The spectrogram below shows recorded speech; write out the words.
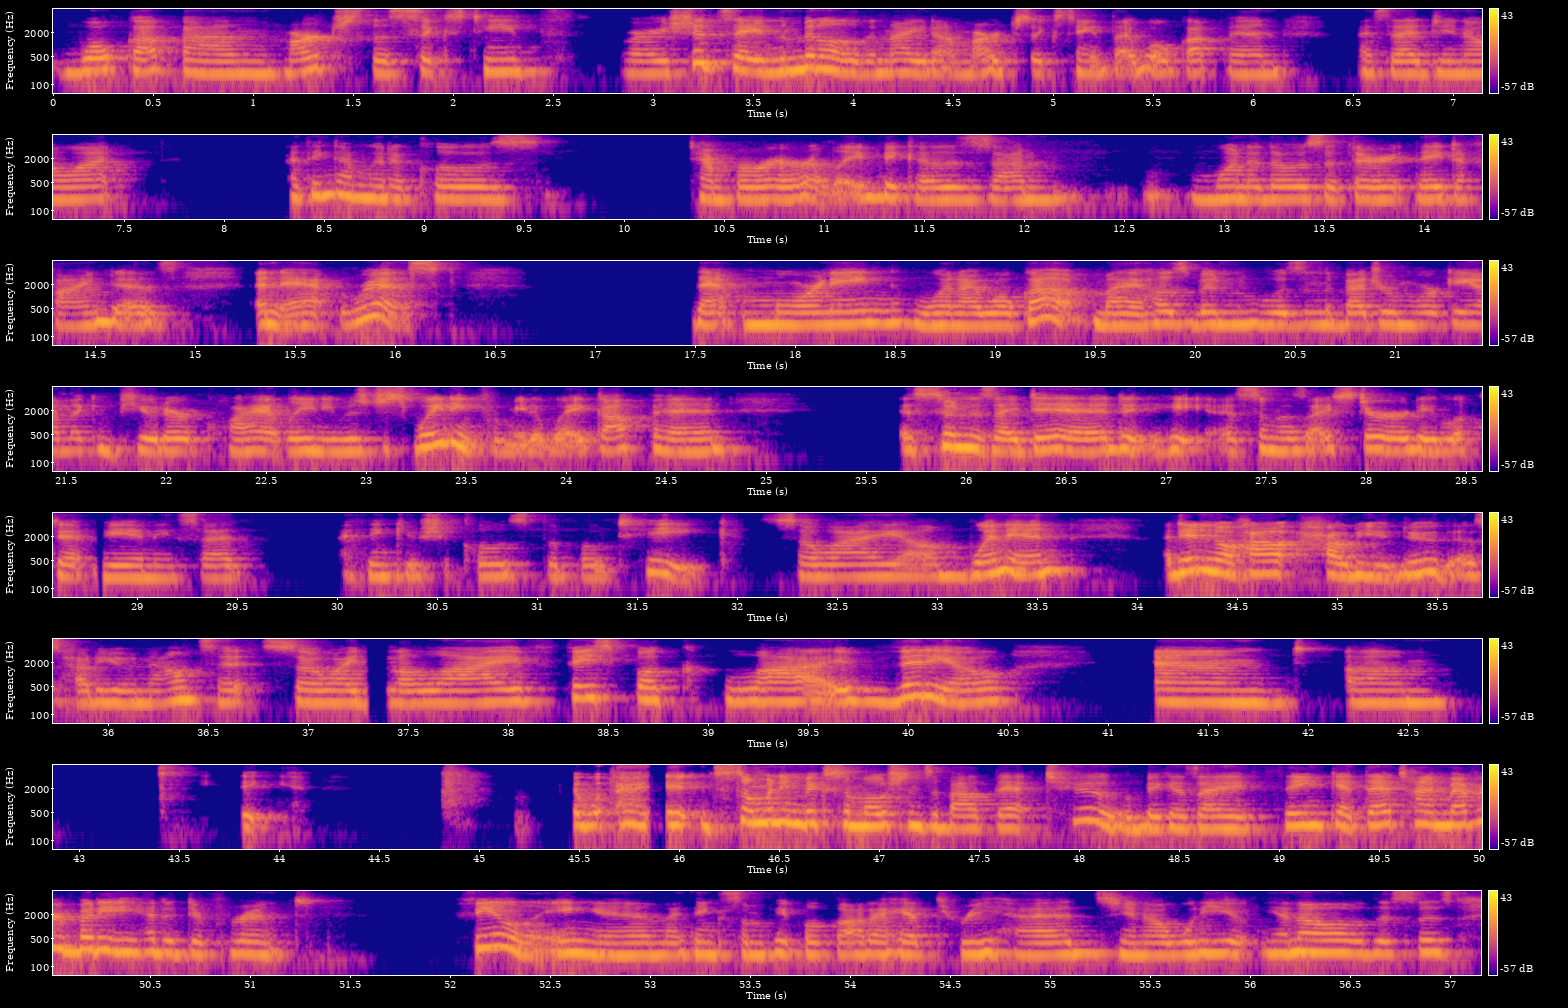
woke up on March the 16th, or I should say, in the middle of the night on March 16th. I woke up and I said, you know what? I think I'm going to close temporarily because I'm one of those that they they defined as an at risk. That morning when I woke up, my husband was in the bedroom working on the computer quietly and he was just waiting for me to wake up and as soon as I did, he as soon as I stirred, he looked at me and he said, "I think you should close the boutique." So I um, went in. I didn't know how how do you do this? How do you announce it? So I did a live Facebook live video, and um, it, it, it, so many mixed emotions about that too because I think at that time everybody had a different feeling and I think some people thought I had three heads. You know, what do you you know this is,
